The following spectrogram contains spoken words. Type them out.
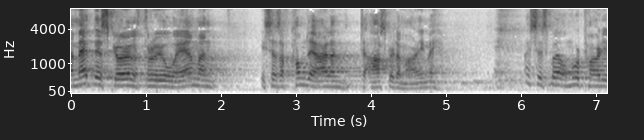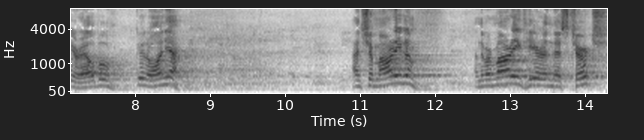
I met this girl through OM, and he says, I've come to Ireland to ask her to marry me. I says, Well, more power to your elbow. Good on you. And she married him. And they were married here in this church.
